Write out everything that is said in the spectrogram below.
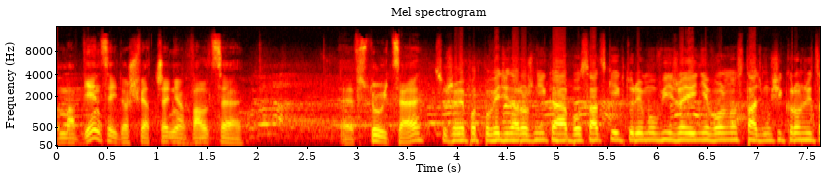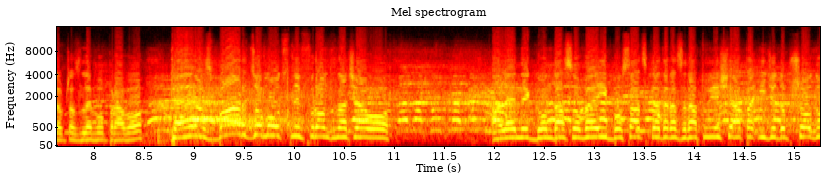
ma więcej doświadczenia w walce e, w stójce. Słyszymy podpowiedzi narożnika Bosackiej, który mówi, że jej nie wolno stać, musi krążyć cały czas lewo-prawo. Teraz bardzo mocny front na ciało Aleny Gondasowej. Bosacka teraz ratuje się, a ta idzie do przodu.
